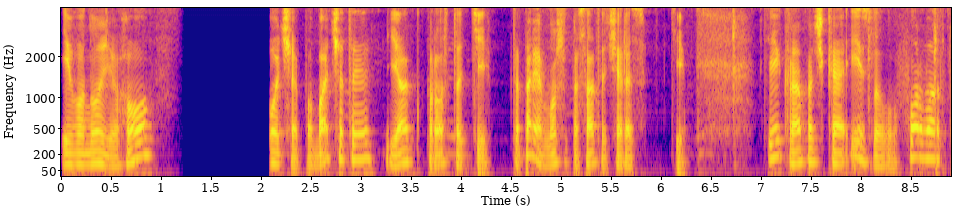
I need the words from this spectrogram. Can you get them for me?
і воно його хоче побачити як просто T. Тепер я можу писати через T. T, крапочка, і знову forward.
